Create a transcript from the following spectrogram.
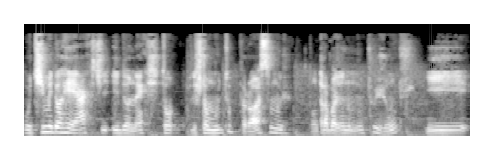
o time do React e do Next estão muito próximos, estão trabalhando muito juntos. E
